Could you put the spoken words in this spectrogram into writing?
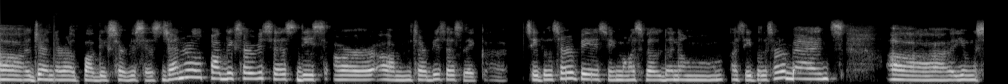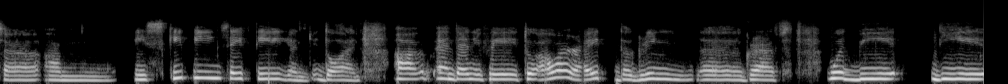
uh, general public services. General public services, these are um, services like uh, civil service, yung mga sweldo ng uh, civil servants, uh, yung sa um, peacekeeping, safety, yan, doon. Uh, and then if we, to our right, the green uh, graphs would be the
